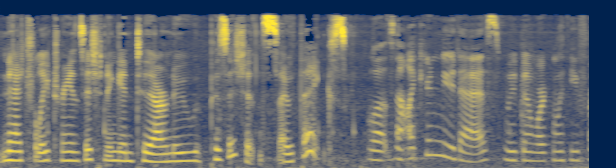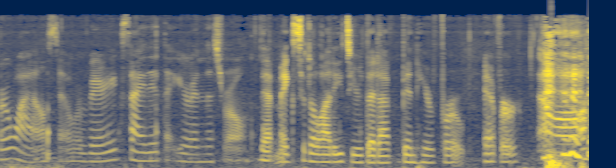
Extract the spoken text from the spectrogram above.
naturally transitioning into our new positions. So thanks. Well, it's not like you're new to us. We've been working with you for a while, so we're very excited that you're in this role. That makes it a lot easier that I've been here forever. Aw,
